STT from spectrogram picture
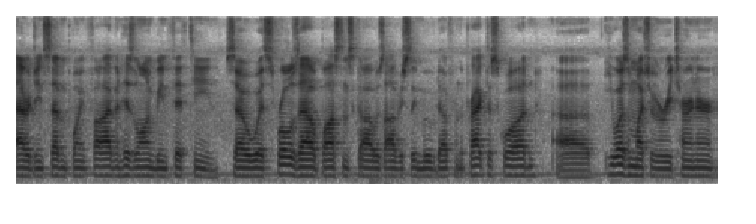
averaging 7.5, and his long being 15. So with Sproles out, Boston Scott was obviously moved up from the practice squad. Uh, he wasn't much of a returner.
